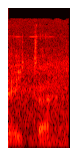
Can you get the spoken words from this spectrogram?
data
